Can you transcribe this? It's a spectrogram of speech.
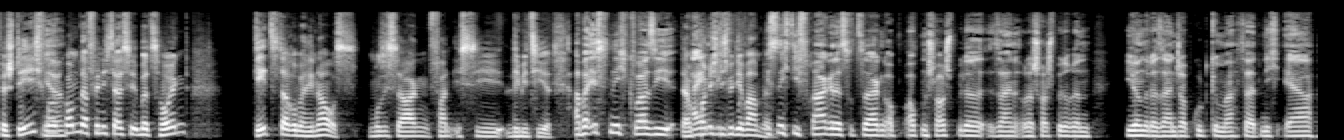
verstehe ich Ja. vollkommen, da finde ich, da ist sie überzeugend. Geht's darüber hinaus, muss ich sagen, fand ich sie limitiert. Aber ist nicht quasi. Da konnte ich nicht mit ihr warm werden. Ist nicht die Frage, dass sozusagen, ob, ob ein Schauspieler sein oder Schauspielerin ihren oder seinen Job gut gemacht hat, nicht eher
